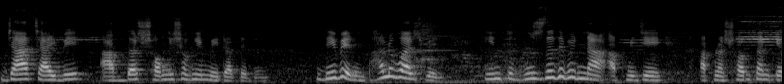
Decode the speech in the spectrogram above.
যা চাইবে আবদার সঙ্গে সঙ্গে মেটাতে নেই দেবেন, ভালোবাসবেন, কিন্তু বুঝতে দেবেন না আপনি যে আপনার সন্তানকে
